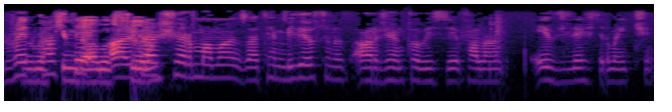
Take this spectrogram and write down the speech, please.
Red basıyorum. arkadaşlarım ama zaten biliyorsunuz Argentobis'i falan evcilleştirmek için.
